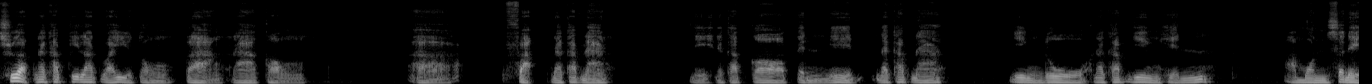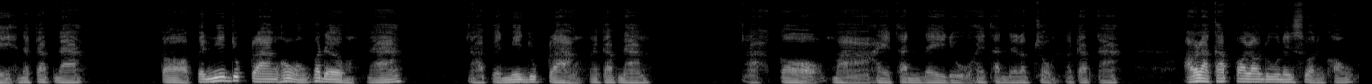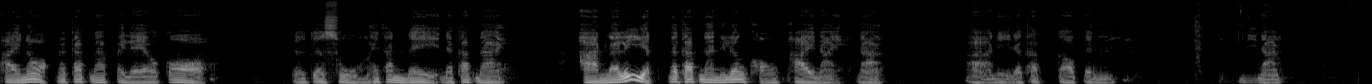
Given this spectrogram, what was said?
เชือกนะครับที่รัดไว้อยู่ตรงกลางนะของฝักนะครับนะนี่นะครับก็เป็นมีดนะครับนะ ยิ่งดูนะครับยิ่งเห็นอมนต์เสน่ห์นะครับนะ ก็เป็นมีดยุคกลางของหลวงพ่อเดิมนะเป็นมีดยุคกลางนะครับนะก็มาให้ท่านได้ดูให้ท่านได้รับชมนะครับนะ เอาล่ะครับพอเราดูในส่วนของภายนอกนะครับนะไปแล้วก็เดี๋ยวจะซูมให้ท่านได้นะครับนะอ่านรายละเอียดนะครับนะในเรื่องของภายในนะอ่านี่นะครับก็เป็นนี่นะ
